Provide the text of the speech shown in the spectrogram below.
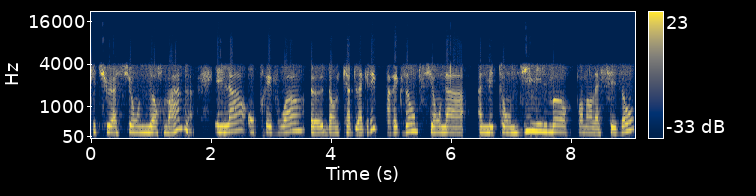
situation normale. Et là, on prévoit, euh, dans le cas de la grippe, par exemple, si on a, admettons, 10 000 morts pendant la saison,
